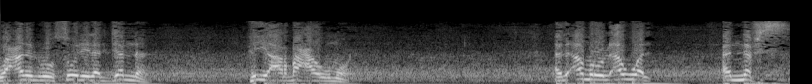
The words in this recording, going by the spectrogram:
وعن الوصول إلى الجنة هي أربعة أمور. الأمر الأول النفس.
